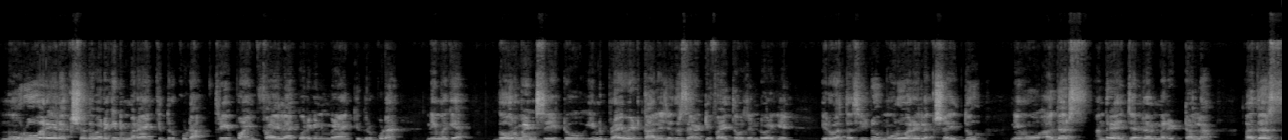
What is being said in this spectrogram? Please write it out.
ಮೂರುವರೆ ಲಕ್ಷದವರೆಗೆ ನಿಮ್ಮ ರ್ಯಾಂಕ್ ಇದ್ದರೂ ಕೂಡ ತ್ರೀ ಪಾಯಿಂಟ್ ಫೈವ್ ಲ್ಯಾಕ್ವರೆಗೆ ನಿಮ್ಮ ರ್ಯಾಂಕ್ ಇದ್ದರೂ ಕೂಡ ನಿಮಗೆ ಗೌರ್ಮೆಂಟ್ ಸೀಟು ಇನ್ನು ಪ್ರೈವೇಟ್ ಕಾಲೇಜ್ ಅಂದರೆ ಸೆವೆಂಟಿ ಫೈವ್ ತೌಸಂಡ್ವರೆಗೆ ಇರುವಂಥ ಸೀಟು ಮೂರುವರೆ ಲಕ್ಷ ಇದ್ದು ನೀವು ಅದರ್ಸ್ ಅಂದರೆ ಜನರಲ್ ಮೆರಿಟ್ ಅಲ್ಲ ಅದರ್ಸ್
